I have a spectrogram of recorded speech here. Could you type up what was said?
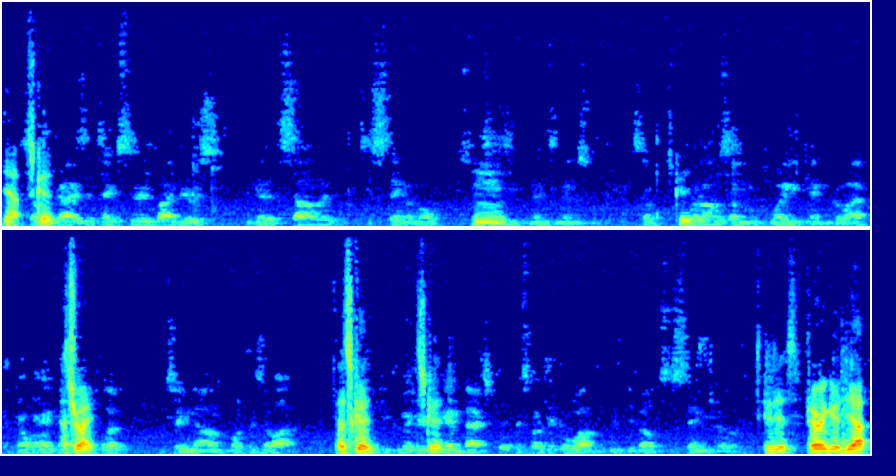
Yeah, it's good. Guys, it takes three to five years to get a solid, sustainable, mm. men's ministry. So good. put on some weight and go after. Don't That's right. Flip between now and Fourth of July. That's good. That's good. Impact. It's going to take a while to develop sustainability. It is very good. Yep.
